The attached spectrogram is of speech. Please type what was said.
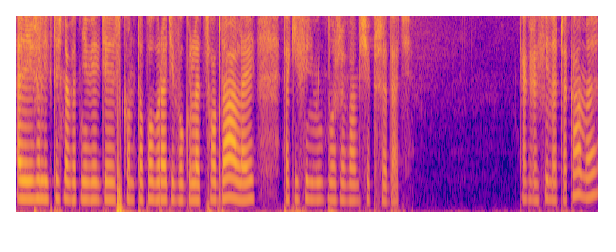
ale jeżeli ktoś nawet nie wie, gdzie skąd to pobrać i w ogóle co dalej, taki filmik może Wam się przydać. Także chwilę czekamy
